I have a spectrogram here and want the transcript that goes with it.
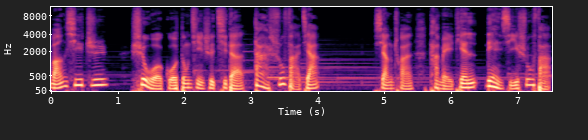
王羲之是我国东晋时期的大书法家，相传他每天练习书法，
